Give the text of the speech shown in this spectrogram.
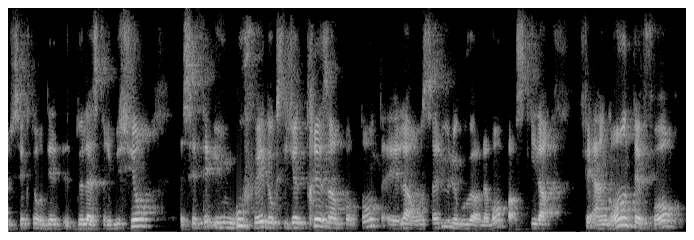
au secteur de, de la distribution, c'était une bouffée d'oxygène très importante. Et là, on salue le gouvernement parce qu'il a fait un grand effort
